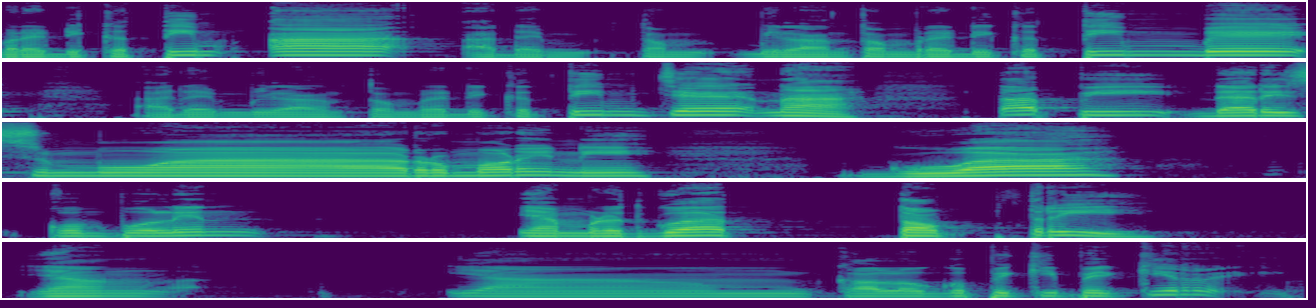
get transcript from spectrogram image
Brady ke tim A, ada yang Tom, bilang Tom Brady ke tim B, ada yang bilang Tom Brady ke tim C. Nah, tapi dari semua rumor ini, gue kumpulin yang menurut gue top 3 yang yang kalau gue pikir-pikir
